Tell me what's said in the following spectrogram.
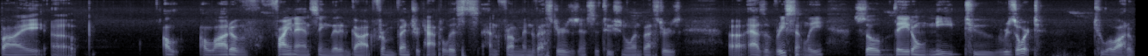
by uh, a, a lot of financing that it got from venture capitalists and from investors, institutional investors, uh, as of recently. So they don't need to resort to a lot of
